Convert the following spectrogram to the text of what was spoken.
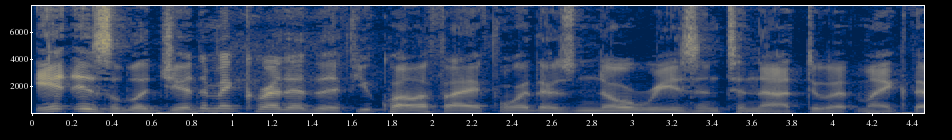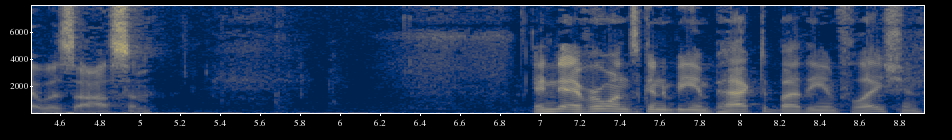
it is a legitimate credit that if you qualify for, there's no reason to not do it, Mike. That was awesome. And everyone's going to be impacted by the inflation.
